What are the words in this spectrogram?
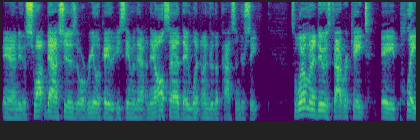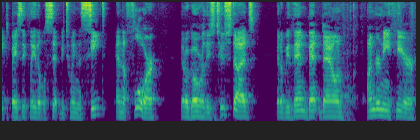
and either swap dashes or relocated their ECM in that, and they all said they went under the passenger seat. So what I'm going to do is fabricate a plate, basically, that will sit between the seat and the floor. It'll go over these two studs. It'll be then bent down underneath here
